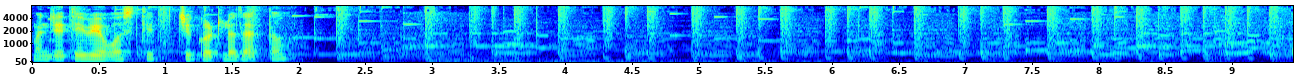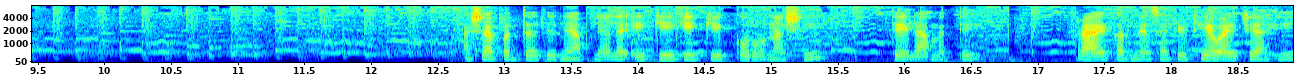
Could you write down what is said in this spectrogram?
म्हणजे ते व्यवस्थित चिकटलं जातं. अशा पद्धतीने आपल्याला एक एक एक एक करून अशी तेलामध्ये फ्राय करण्यासाठी ठेवायची आहे.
